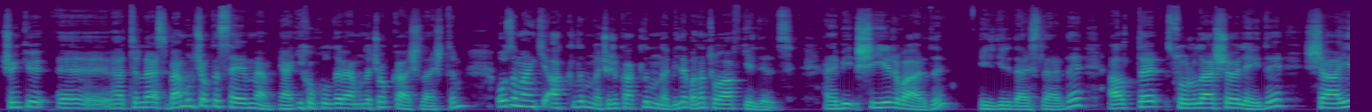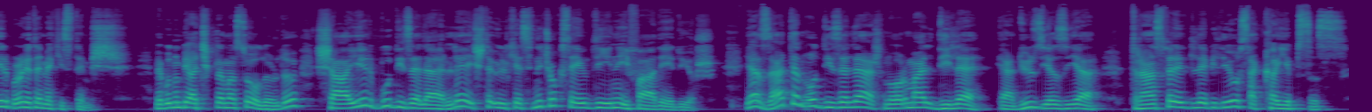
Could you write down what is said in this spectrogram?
çünkü e, hatırlarsın ben bunu çok da sevmem. Yani ilkokulda ben bunda çok karşılaştım. O zamanki aklımla, çocuk aklımla bile bana tuhaf gelirdi. Hani bir şiir vardı ilgili derslerde. Altta sorular şöyleydi. Şair burada ne demek istemiş? Ve bunun bir açıklaması olurdu. Şair bu dizelerle işte ülkesini çok sevdiğini ifade ediyor. Ya zaten o dizeler normal dile yani düz yazıya transfer edilebiliyorsa kayıpsız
